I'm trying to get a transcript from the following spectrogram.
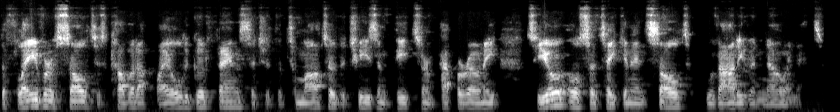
The flavor of salt is covered up by all the good things, such as the tomato, the cheese and pizza and pepperoni. So you're also taking in salt without even knowing it.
